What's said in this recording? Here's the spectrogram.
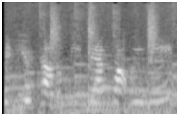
Can you tell the meat what we need?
